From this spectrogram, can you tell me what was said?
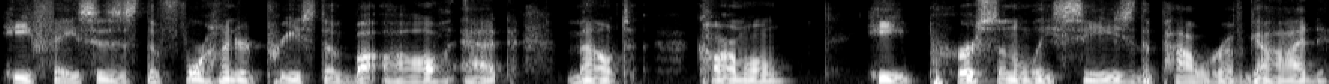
He faces the 400 priests of Baal at Mount Carmel. He personally sees the power of God.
